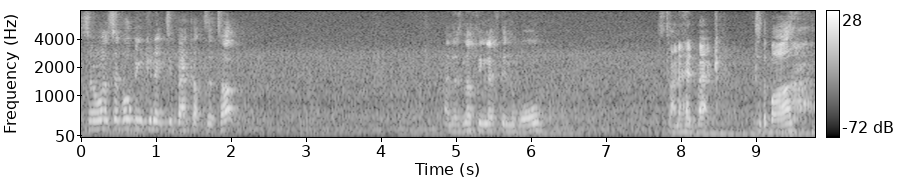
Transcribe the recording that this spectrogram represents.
So once they've all been connected back up to the top, and there's nothing left in the wall, it's time to head back to the bar.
